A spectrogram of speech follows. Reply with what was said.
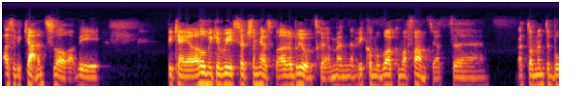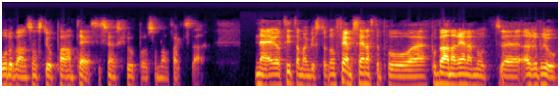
alltså vi kan inte svara. Vi, vi kan göra hur mycket research som helst på Örebro tror jag, men vi kommer bara komma fram till att eh, att de inte borde vara en så stor parentes i svensk fotboll som de faktiskt är. Nej, jag tittar man Gustav, de fem senaste på, eh, på Bern Arena mot eh, Örebro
